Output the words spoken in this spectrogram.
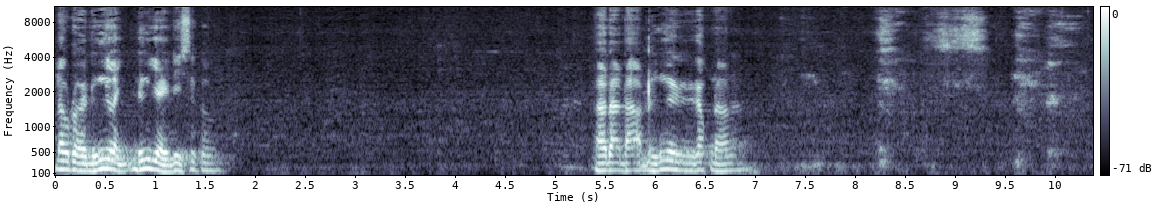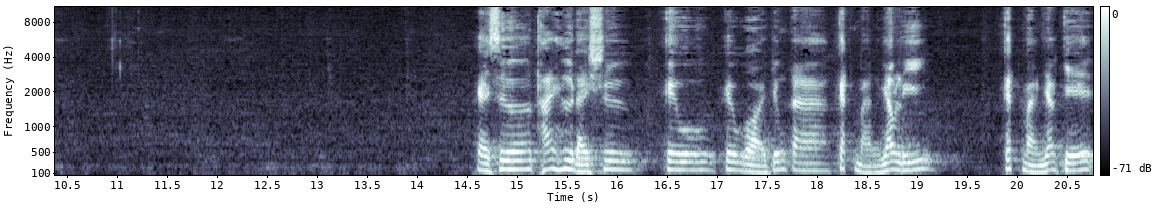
Đâu rồi đứng lại đứng dậy đi sư cô. À, đã, đã đứng ở góc đó, đó. Ngày xưa thái hư đại sư kêu kêu gọi chúng ta cách mạng giáo lý, cách mạng giáo chế,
